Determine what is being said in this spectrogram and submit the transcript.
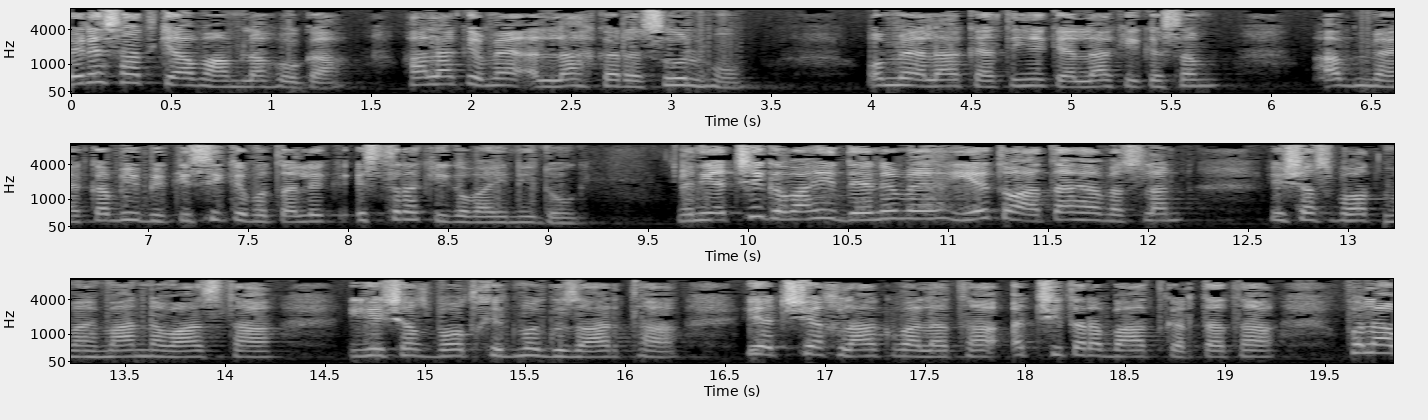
میرے ساتھ کیا معاملہ ہوگا حالانکہ میں اللہ کا رسول ہوں ام اللہ کہتی ہیں کہ اللہ کی قسم اب میں کبھی بھی کسی کے متعلق اس طرح کی گواہی نہیں دوں گی یعنی اچھی گواہی دینے میں یہ تو آتا ہے مثلاً یہ شخص بہت مہمان نواز تھا یہ شخص بہت خدمت گزار تھا یہ اچھے اخلاق والا تھا اچھی طرح بات کرتا تھا فلاں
